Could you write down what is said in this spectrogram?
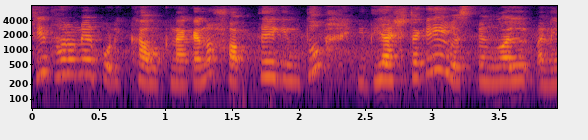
যে ধরনের পরীক্ষা হোক না কেন, সব থেকে কিন্তু ইতিহাসটাকেই ওয়েস্ট বেঙ্গল মানে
